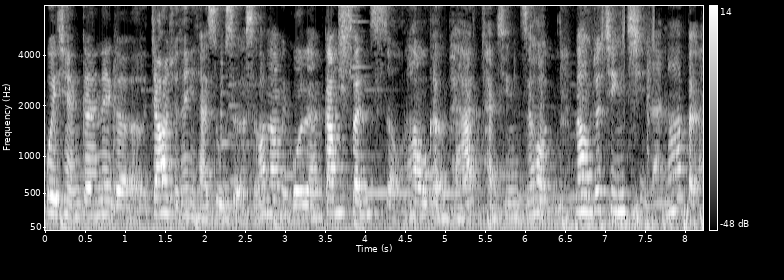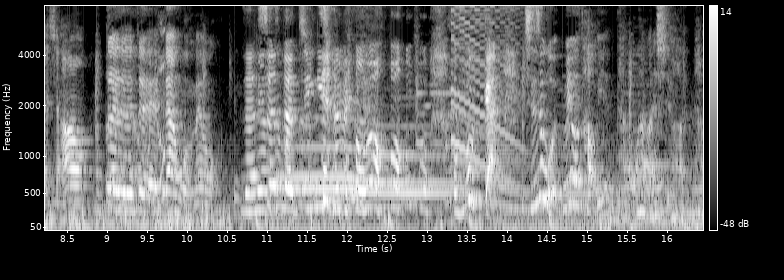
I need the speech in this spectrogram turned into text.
我以前跟那个交换学生一起在宿舍的时候，然后美国人刚分手，然后我可能陪他谈心之后，然后我们就亲起来，然后他本来想要，对对对，但我没有。 人生的经验没有那么丰富，我不敢。其实我没有讨厌他，我还蛮喜欢他。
